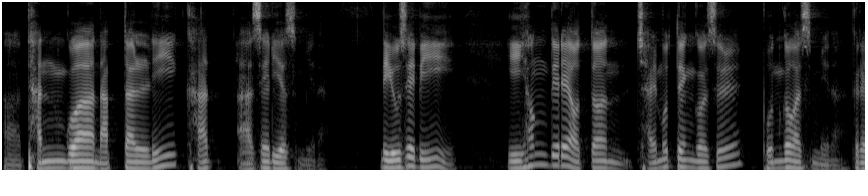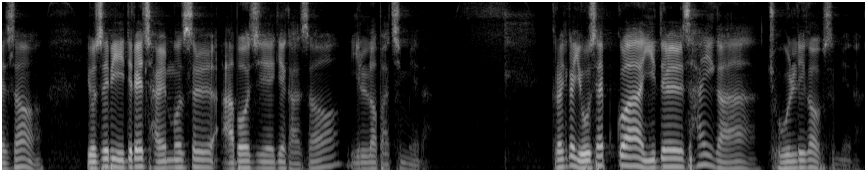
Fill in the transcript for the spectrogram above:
어, 단과 납달리, 갓, 아셀이었습니다. 근데 요셉이 이 형들의 어떤 잘못된 것을 본 것 같습니다. 그래서 요셉이 이들의 잘못을 아버지에게 가서 일러 바칩니다. 그러니까 요셉과 이들 사이가 좋을 리가 없습니다.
